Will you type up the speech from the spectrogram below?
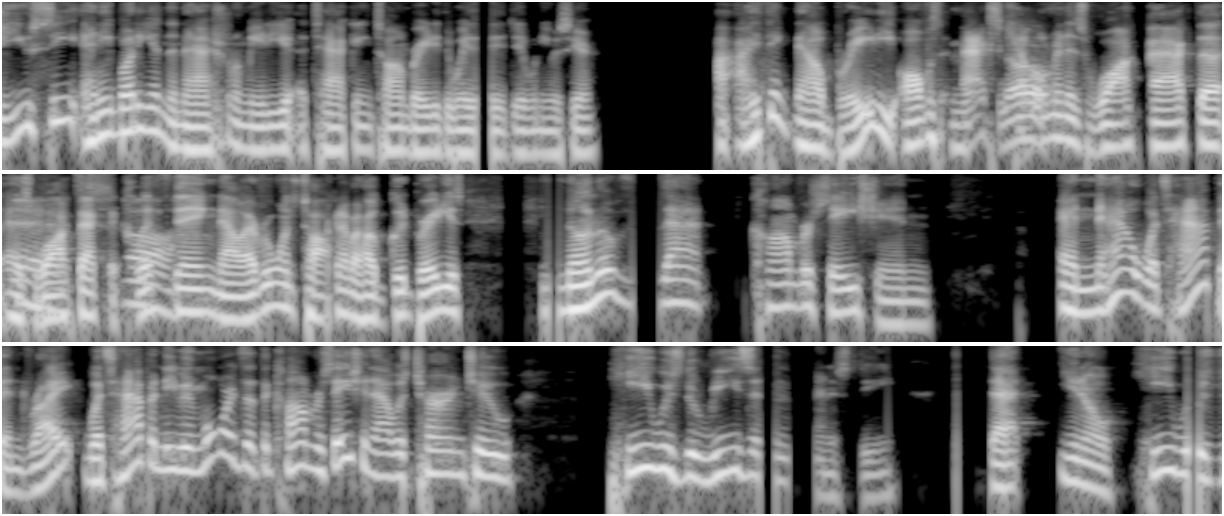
do you see anybody in the national media attacking Tom Brady the way they did when he was here? I, I think now Brady, all of a sudden, Max No. Kellerman has walked back the has Yeah, walked back the cliff oh. thing. Now everyone's talking about how good Brady is. None of that conversation. And now what's happened, right? What's happened even more is that the conversation now was turned to he was the reason dynasty that you know he was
